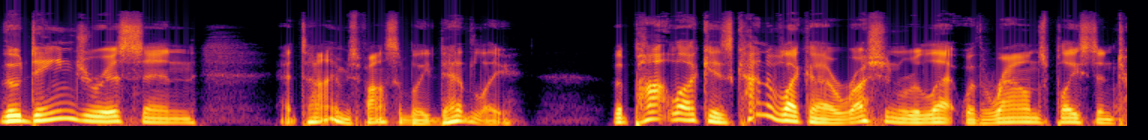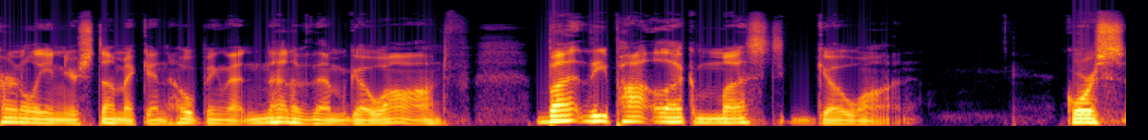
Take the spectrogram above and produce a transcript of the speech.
Though dangerous and at times possibly deadly, the potluck is kind of like a Russian roulette with rounds placed internally in your stomach and hoping that none of them go off. But the potluck must go on. Of course,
